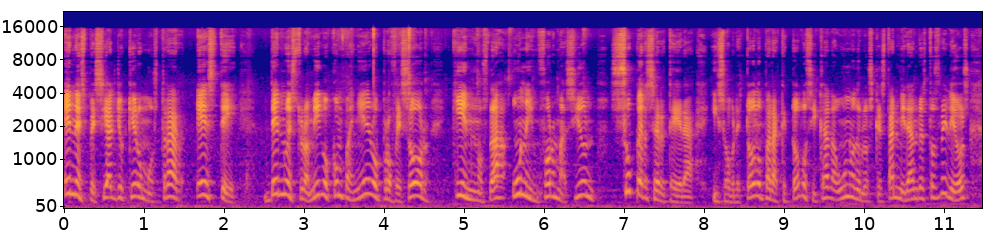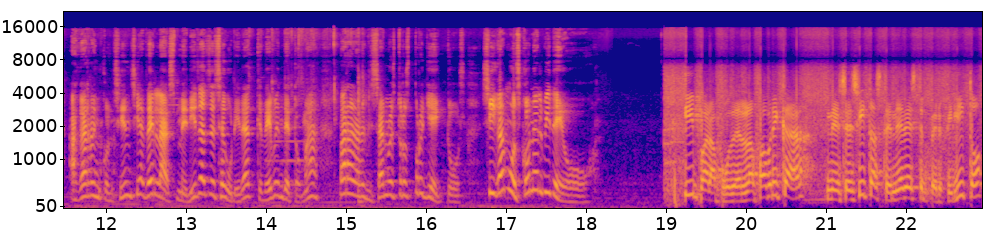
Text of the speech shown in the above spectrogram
En especial yo quiero mostrar este de nuestro amigo compañero profesor, quien nos da una información súper certera y sobre todo para que todos y cada uno de los que están mirando estos videos agarren conciencia de las medidas de seguridad que deben de tomar para realizar nuestros proyectos. Sigamos con el video. Y para poderla fabricar necesitas tener este perfilito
